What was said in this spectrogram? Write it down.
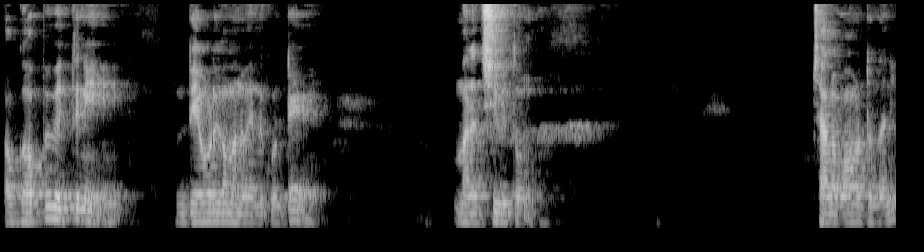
ఒక గొప్ప వ్యక్తిని దేవుడిగా మనం ఎన్నుకుంటే మన జీవితం చాలా బాగుంటుందని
